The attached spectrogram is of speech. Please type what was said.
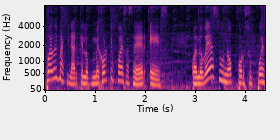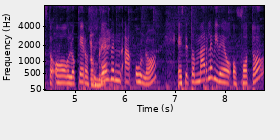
puedo imaginar que lo mejor que puedes hacer es, cuando veas uno, por supuesto, o loqueros, si Hombre. ustedes ven a uno, este, tomarle video o foto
